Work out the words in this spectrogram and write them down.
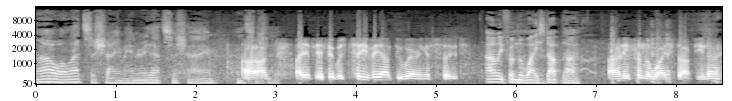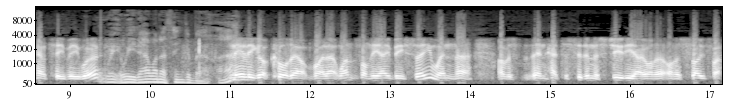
Oh well, that's a shame, Henry. That's a shame. That's uh, a shame. If, if it was TV, I'd be wearing a suit. Only from the waist up, though. Only from the waist up. You know how TV works. We, we don't want to think about that. Nearly got caught out by that once on the ABC when uh, I was then had to sit in the studio on a on a sofa,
